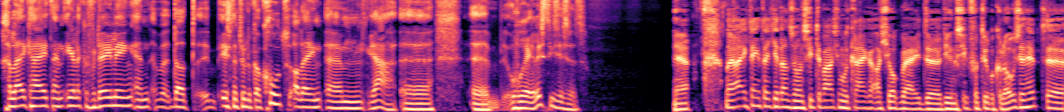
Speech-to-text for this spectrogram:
gelijkheid en eerlijke verdeling. En dat is natuurlijk ook goed. Alleen, um, ja, uh, hoe realistisch is het? Ja, nou ja, ik denk dat je dan zo'n situatie moet krijgen als je ook bij de diagnostiek voor tuberculose hebt. Uh,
